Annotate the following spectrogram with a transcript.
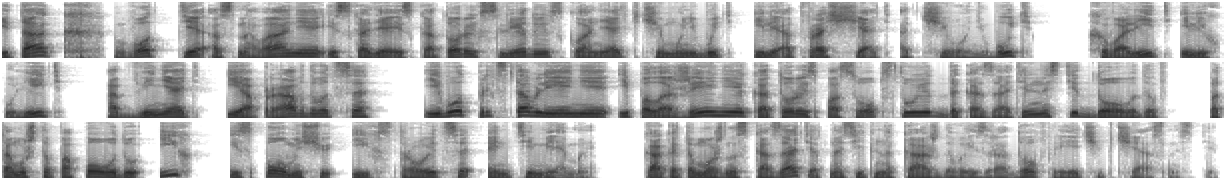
Итак, вот те основания, исходя из которых следует склонять к чему-нибудь или отвращать от чего-нибудь, хвалить или хулить, обвинять и оправдываться, и вот представление и положение, которые способствуют доказательности доводов, потому что по поводу их и с помощью их строятся антимемы. Как это можно сказать относительно каждого из родов речи в частности?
